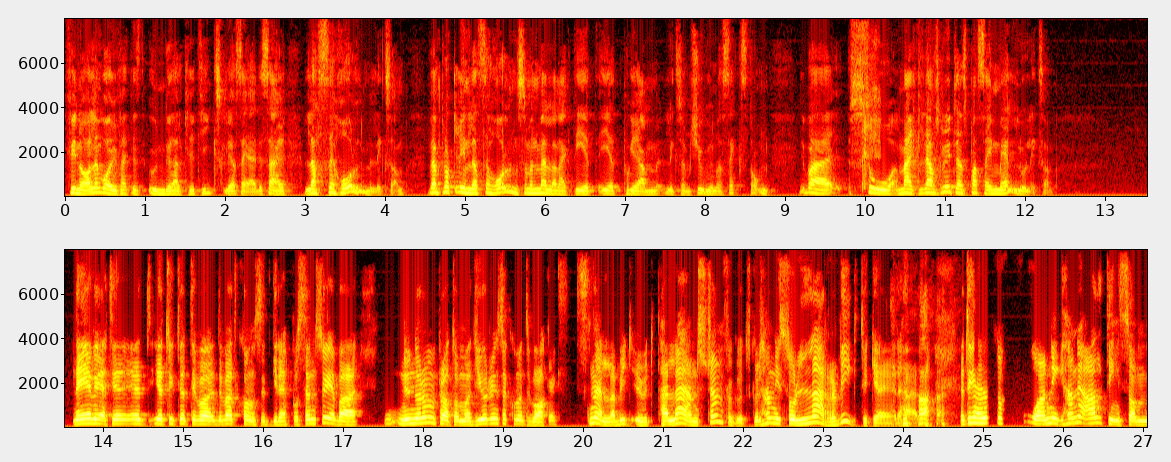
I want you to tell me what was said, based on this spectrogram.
finalen var ju faktiskt under all kritik skulle jag säga. Det är så här Lasse Holm liksom. Vem plockar in Lasse Holm som en mellanakt i ett, i ett program liksom 2016? Det är bara så märkligt. Han skulle inte ens passa i Mello liksom. Nej, jag vet. Jag, jag, jag, tyckte att det var, det var ett konstigt grepp. Och sen så är jag bara... Nu när de pratar om att juryn ska komma tillbaka. Snälla, byt ut Per Lernström för guds skull. Han är så larvig tycker jag i det här. jag tycker han är så fånig. Han är allting som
